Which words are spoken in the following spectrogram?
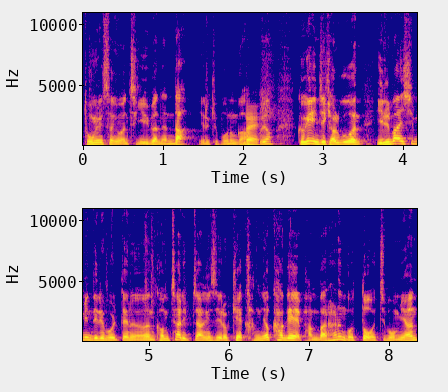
동일성의 원칙이 위반된다 이렇게 보는 것 네. 같고요. 그게 이제 결국은 일반 시민들이 볼 때는 검찰 입장에서 이렇게 강력하게 반발하는 것도 어찌 보면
